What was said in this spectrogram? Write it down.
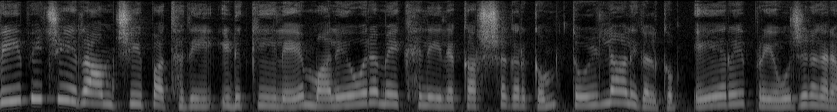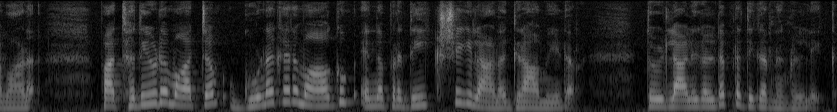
വി. ബി ജി റാംജി പദ്ധതി ഇടുക്കിയിലെ മലയോര മേഖലയിലെ കർഷകർക്കും തൊഴിലാളികൾക്കും ഏറെ പ്രയോജനകരമാണ്. പദ്ധതിയുടെ മാറ്റം ഗുണകരമാകും എന്ന പ്രതീക്ഷയിലാണ് ഗ്രാമീണർ. തൊഴിലാളികളുടെ പ്രതികരണങ്ങളിലേക്ക്.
